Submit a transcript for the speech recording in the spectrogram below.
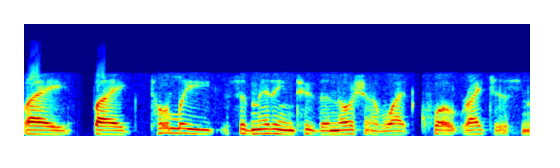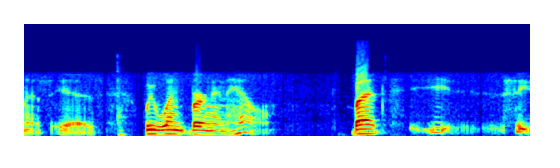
By by totally submitting to the notion of what quote righteousness is, we wouldn't burn in hell. But see,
